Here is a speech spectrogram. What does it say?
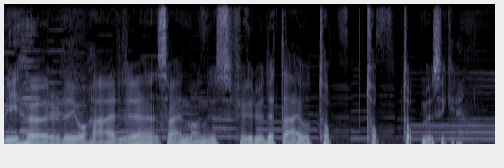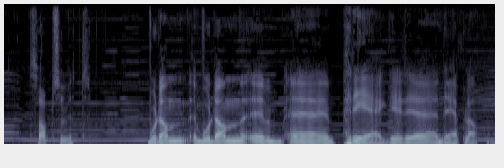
Vi hører det jo her, eh, Svein Magnus Furu. Dette er jo topp, topp, toppmusikere. Så absolutt. Hvordan, hvordan eh, eh, preger eh, det platen?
